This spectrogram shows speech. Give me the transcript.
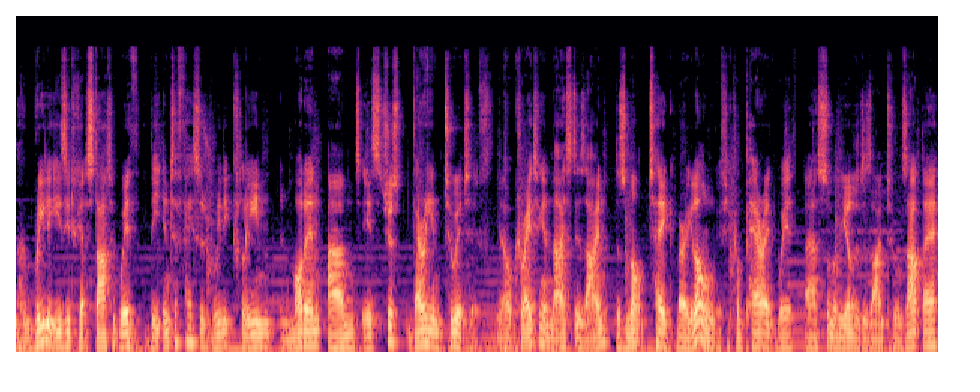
really easy to get started with. The interface is really clean and modern and it's just very intuitive. You know, creating a nice design does not take very long if you compare it with uh, some of the other design tools out there.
